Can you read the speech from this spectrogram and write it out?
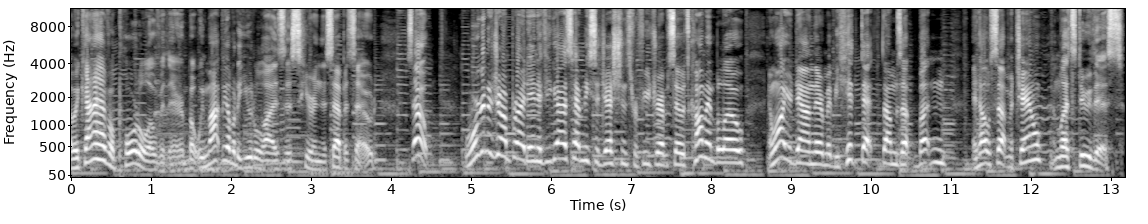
Uh, we kind of have a portal over there, but we might be able to utilize this here in this episode. So, we're going to jump right in. If you guys have any suggestions for future episodes, comment below. And while you're down there, maybe hit that thumbs up button. It helps out my channel, and let's do this.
